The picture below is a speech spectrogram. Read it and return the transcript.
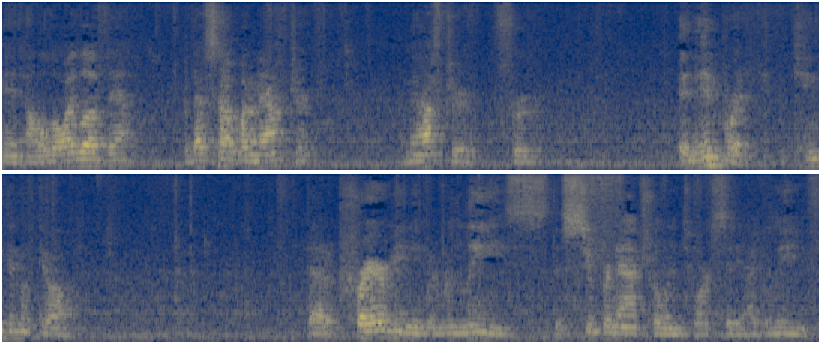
and although I love that, but that's not what I'm after. I'm after for an inbreak, the kingdom of God. That a prayer meeting would release the supernatural into our city, I believe.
